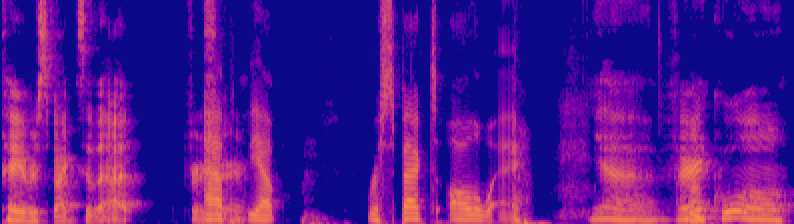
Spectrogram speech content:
pay respect to that for ab- sure. yep, respect all the way. Yeah, very cool.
